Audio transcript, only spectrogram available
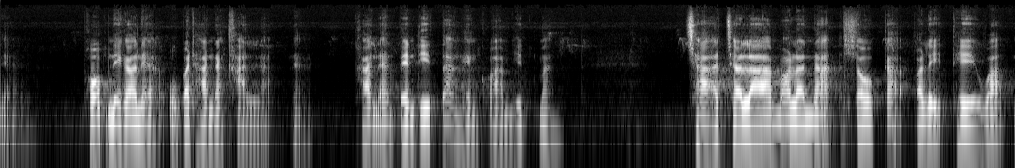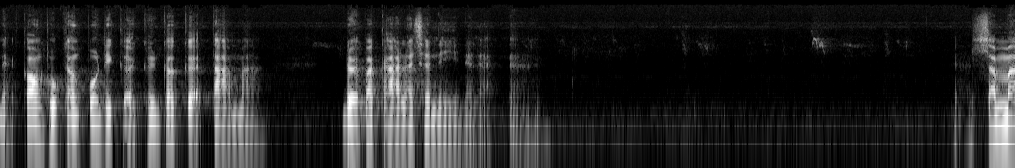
เนี่ยภพนี่ก็เนี่ยอุปทานขันละนะขันอันเป็นที่ตั้งแห่งความยึดมั่น ชาติชรามรณะโสกะปริเทวะเนี่ยกองทุกข์ทั้งปวงที่เกิดขึ้นก็เกิดตามมา ด้วยประการราชนีนี่แหละนะสัมมา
